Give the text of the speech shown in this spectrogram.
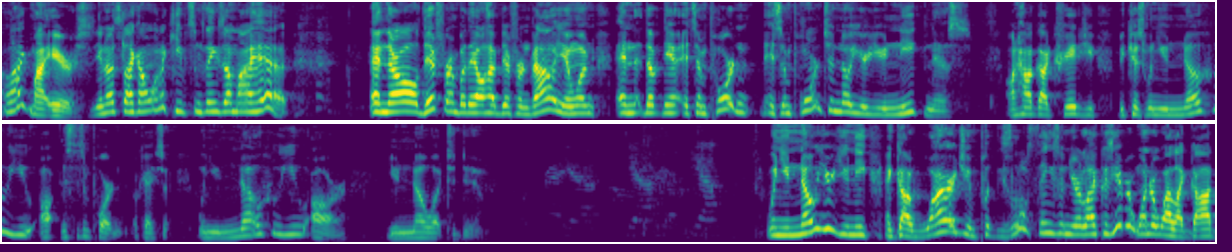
I like my ears. You know, it's like I want to keep some things on my head. And they're all different, but they all have different value. And, when, and the, the, it's, important, it's important to know your uniqueness on how God created you because when you know who you are, this is important, okay? So when you know who you are, you know what to do. When you know you're unique and God wired you and put these little things in your life, because you ever wonder why, like, God,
